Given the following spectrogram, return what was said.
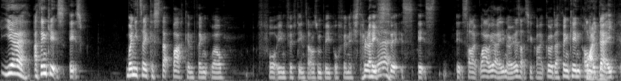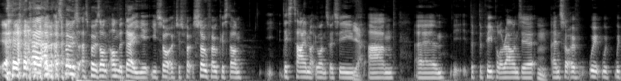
Yeah, I think it's it's when you take a step back and think, well, 14, 15,000 people finished the race. Yeah. It's it's it's like wow, yeah, you know, it is actually quite good. I think in on Quite the day, yeah, I, I suppose I suppose on, on the day you, you sort of just fo- so focused on this time that you want to achieve Yeah. and um, the, the people around you and sort of we, we, we,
